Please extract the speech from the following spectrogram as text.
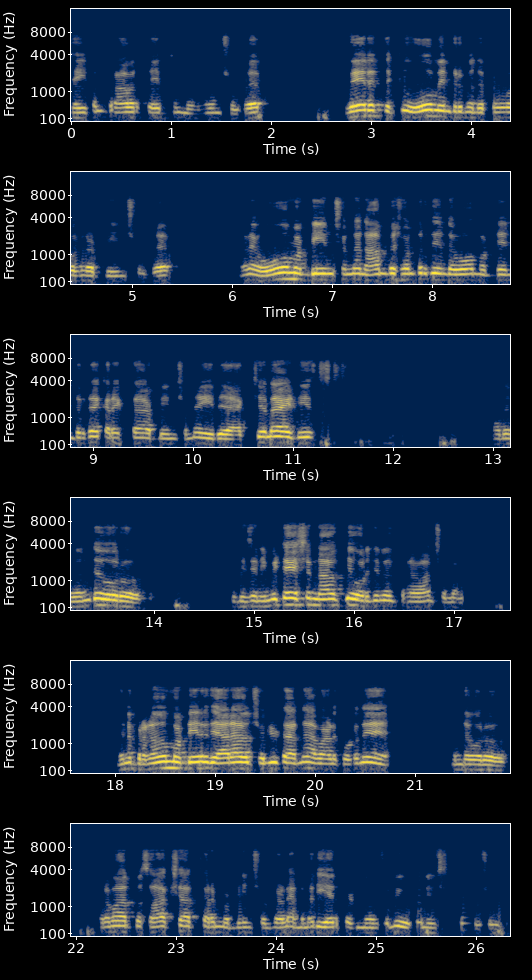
சைதம் பிராவர்த்தேத்தும் சொல்றார். வேதத்துக்கு ஓம் என்று அது போல் அப்படின்னு சொல்றார். ஓம் அப்படின்னு சொன்னா நாம சொல்றது இந்த ஓம் அப்படின்றதே கரெக்டா அப்படின்னு சொன்னா இது ஆக்சுவலா இட் இஸ் அது வந்து ஒரு it is an imitation of the original பிரணவான்னு சொல்லணும் ஏன்னா பிரணவம் அப்படின்றது யாராவது சொல்லிட்டாருன்னா அவளுக்கு உடனே அந்த ஒரு பரமாத்ம சாட்சாத்காரம் அப்படின்னு சொல்றாள் அந்த மாதிரி ஏற்படணும்னு சொல்லி உபநிஷத்து சொல்லுது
